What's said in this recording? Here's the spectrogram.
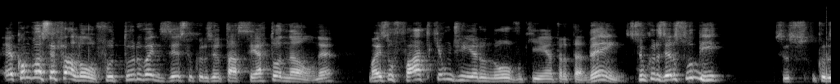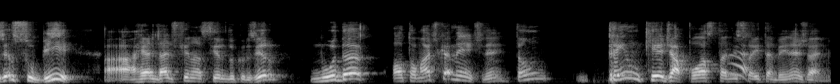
É como você falou, o futuro vai dizer se o Cruzeiro está certo ou não, né? Mas o fato é que é um dinheiro novo que entra também, se o Cruzeiro subir. Se o Cruzeiro subir, a realidade financeira do Cruzeiro muda automaticamente, né? Então, tem um quê de aposta nisso aí também, né, Jaime?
